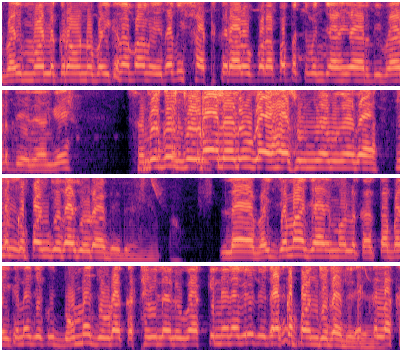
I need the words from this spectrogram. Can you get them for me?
ਬਾਈ ਮੁੱਲ ਕਰਾਉਣ ਨੂੰ ਬਾਈ ਕਹਿੰਦਾ ਭਾਵੇਂ ਇਹਦਾ ਵੀ 60 ਕਰਾ ਲਓ ਪਰ ਆਪਾਂ 55000 ਦੀ ਬੈਠ ਦੇ ਦੇਾਂਗੇ ਜੇ ਕੋਈ ਜੋੜਾ ਲੈ ਲੂਗਾ ਆਹ ਸੂਈਆਂ ਮੰਗਾ ਦਾ ਇੱਕ ਪੰਜ ਦਾ ਜੋੜਾ ਦੇ ਦੇਾਂਗੇ ਆਪਾਂ। ਲੈ ਬਾਈ ਜਮਾ ਜਾਇਜ਼ ਮੁੱਲ ਕਰਤਾ। ਬਾਈ ਕਹਿੰਦਾ ਜੇ ਕੋਈ ਦੋਵੇਂ ਜੋੜਾ ਇਕੱਠੇ ਹੀ ਲੈ ਲੂਗਾ ਕਿੰਨੇ ਦਾ ਵੀਰੇ ਦੇ ਦੇ ਇੱਕ ਪੰਜ ਦਾ ਦੇ 1 ਦੇਾਂਗੇ ਲੱਖ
